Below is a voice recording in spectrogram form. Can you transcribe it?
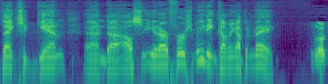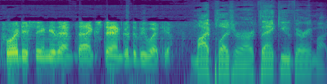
Thanks again, and uh, I'll see you at our first meeting coming up in May. Look forward to seeing you then. Thanks, Stan. Good to be with you. My pleasure, Art. Thank you very much.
